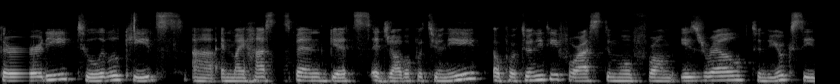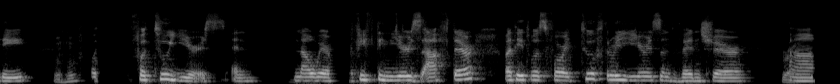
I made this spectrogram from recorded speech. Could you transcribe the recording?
30 two little kids uh, and my husband gets a job opportunity opportunity for us to move from israel to new york city mm-hmm. for, for two years and now we're 15 years after but it was for a two three years adventure right. um,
